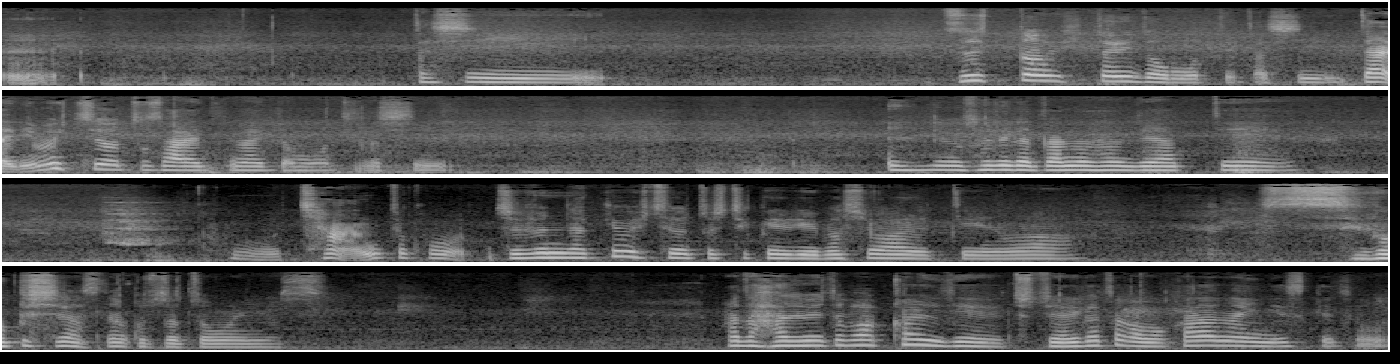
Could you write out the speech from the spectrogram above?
うん、私ずっと一人で思ってたし誰にも必要とされてないと思ってたし。でもそれが旦那さんと出会ってこうちゃんとこう自分だけを必要としてくれる居場所があるっていうのはすごく幸せなことだと思います。まだ始めたばっかりでちょっとやり方がわからないんですけど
